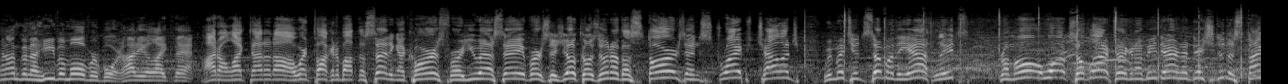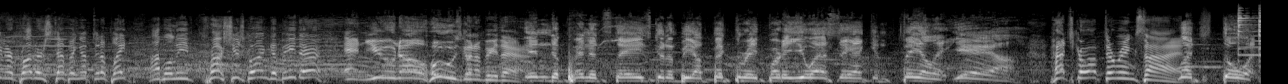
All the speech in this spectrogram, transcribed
and I'm going to heave him overboard. How do you like that? I don't like that at all. We're talking about the setting, of course, for USA versus Yokozuna, the Stars and Stripes Challenge. We mentioned some of the athletes from all walks of life that are going to be there, in addition to the Steiner brothers stepping up to the plate. I believe Crush is going to be there, and you know who's going to be there. Independence Day is going to be a victory for the USA. I can feel it. Yeah. Let's go up to ringside. Let's do it.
